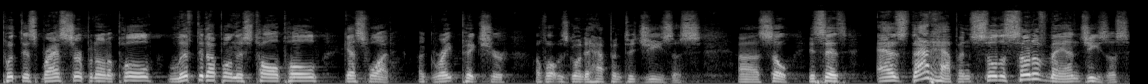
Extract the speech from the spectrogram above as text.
put this brass serpent on a pole, lifted up on this tall pole. Guess what? A great picture of what was going to happen to Jesus. Uh, so it says, As that happens, so the Son of Man, Jesus,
